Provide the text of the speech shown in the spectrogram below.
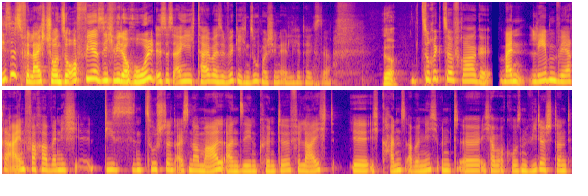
Ist es vielleicht schon. So oft wie er sich wiederholt, ist es eigentlich teilweise wirklich ein suchmaschinenähnlicher Text, ja. Ja. Zurück zur Frage. Mein Leben wäre einfacher, wenn ich diesen Zustand als normal ansehen könnte. Vielleicht. Äh, ich kann es aber nicht. Und äh, ich habe auch großen Widerstand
